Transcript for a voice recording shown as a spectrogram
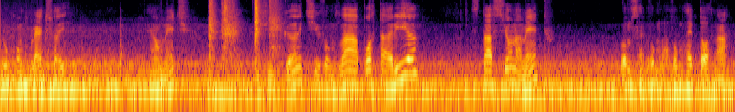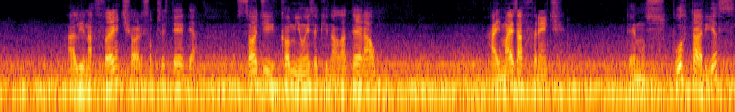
do complexo aí. Realmente gigante. Vamos lá, portaria, estacionamento. Vamos, vamos lá, vamos retornar ali na frente, olha, só para vocês terem ideia só de caminhões aqui na lateral. Aí mais à frente temos portarias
